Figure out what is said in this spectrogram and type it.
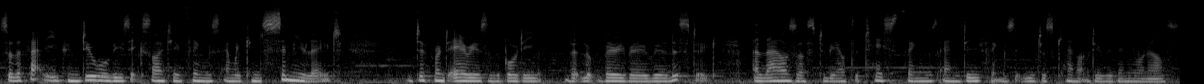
So the fact that you can do all these exciting things and we can simulate different areas of the body that look very, very realistic allows us to be able to test things and do things that you just cannot do with anyone else.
